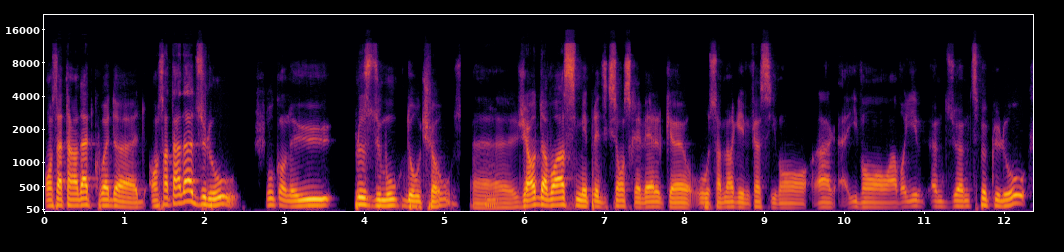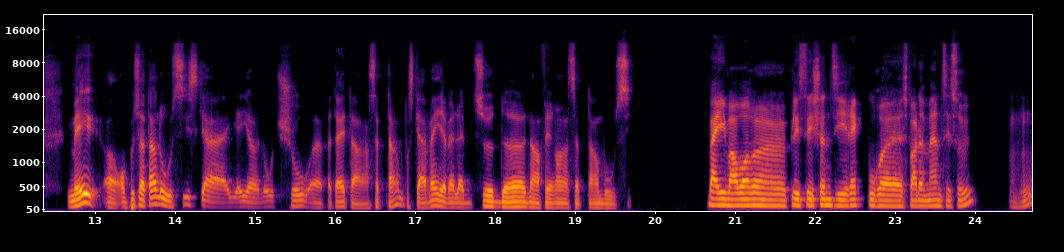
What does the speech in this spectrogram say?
on s'attendait à de quoi de. On s'attendait à du lourd. Je trouve qu'on a eu plus d'humour que d'autres choses. Euh, J'ai hâte de voir si mes prédictions se révèlent qu'au Summer Game Fest, ils vont, euh, ils vont envoyer un, du un petit peu plus lourd. Mais euh, on peut s'attendre aussi à ce qu'il y ait un autre show euh, peut-être en septembre, parce qu'avant, il y avait l'habitude d'en faire un en septembre aussi. Ben, il va y avoir un PlayStation Direct pour Spider-Man, c'est sûr. Mhm.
